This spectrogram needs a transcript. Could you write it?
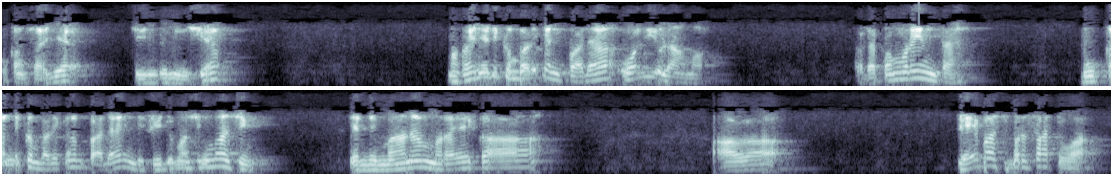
bukan saja di Indonesia, makanya dikembalikan pada wali ulama pada pemerintah, bukan dikembalikan pada individu masing-masing. Dan di mana mereka Allah bebas berfatwa,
